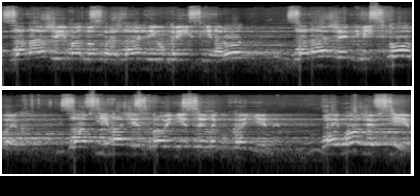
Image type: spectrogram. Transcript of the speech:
за наш багатостраждальний український народ, за наших військових, за всі наші Збройні Сили України. Дай Боже всім,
